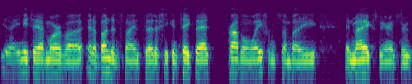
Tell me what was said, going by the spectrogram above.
you know, you need to have more of a, an abundance mindset. If you can take that problem away from somebody, in my experience, there's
